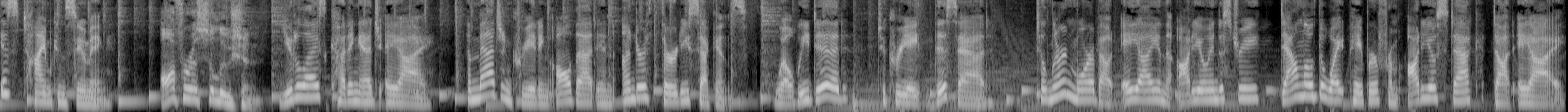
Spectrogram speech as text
is time consuming. Offer a solution. Utilize cutting edge AI. Imagine creating all that in under 30 seconds. Well, we did to create this ad. To learn more about AI in the audio industry, download the white paper from audiostack.ai.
